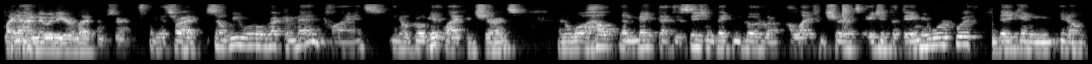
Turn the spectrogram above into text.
Like an annuity or life insurance. That's right. So we will recommend clients, you know, go get life insurance and we'll help them make that decision. They can go to a life insurance agent that they may work with. They can, you know,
